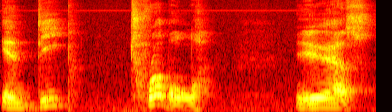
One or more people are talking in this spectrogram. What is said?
in deep trouble. Yes.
